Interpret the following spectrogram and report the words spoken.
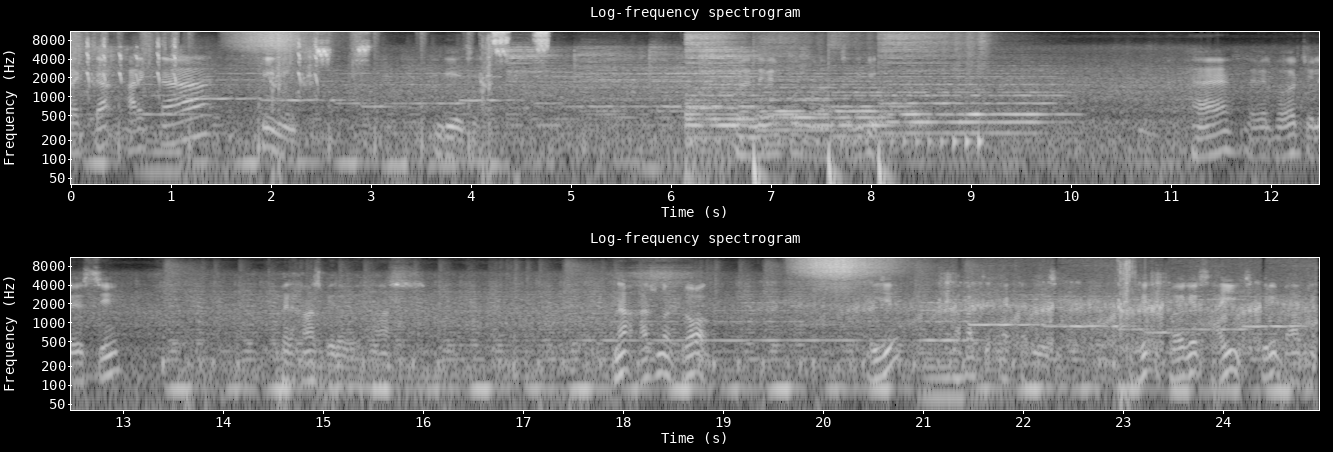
আরেকটা আরেকটা। ফিনিশ দিয়েছে লেভেল ফোর মনে হচ্ছে নাকি হ্যাঁ লেভেল ফোর চলে এসেছি এবার হাঁস বেরোবে হাঁস না হাঁস না ফ্রগ এই যে দেখাচ্ছে একটা দিয়েছি দেখি ফ্রগের সাইজ করে বাবরি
